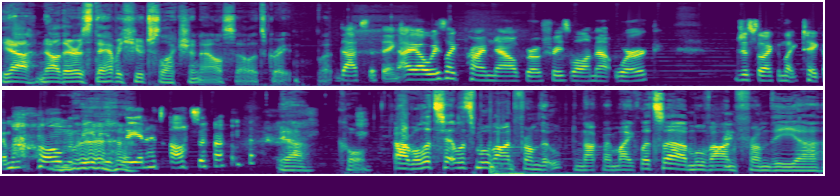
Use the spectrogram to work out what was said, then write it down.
Yeah, no, there's they have a huge selection now, so it's great. But that's the thing. I always like Prime Now groceries while I'm at work, just so I can like take them home immediately, and it's awesome. yeah, Cool. All right. Well, let's let's move on from the oop, to knock my mic. Let's uh, move on from the uh,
